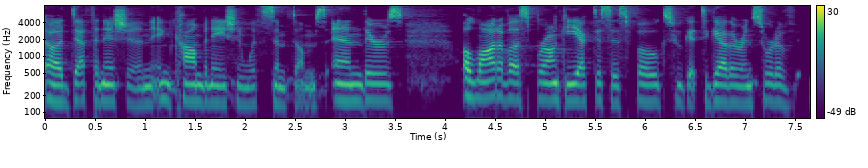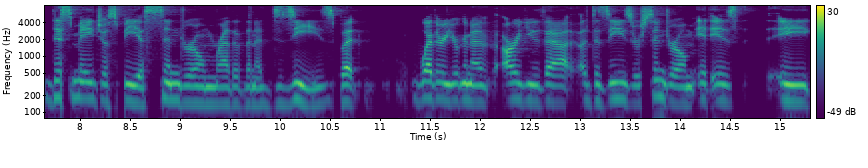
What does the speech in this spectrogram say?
uh, definition in combination with symptoms. And there's a lot of us bronchiectasis folks who get together and sort of this may just be a syndrome rather than a disease, but whether you're going to argue that a disease or syndrome, it is a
